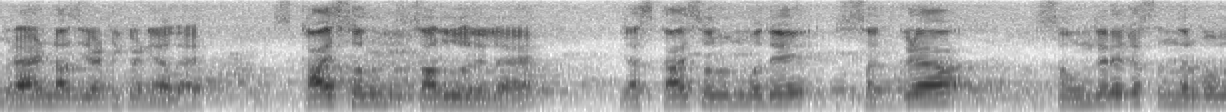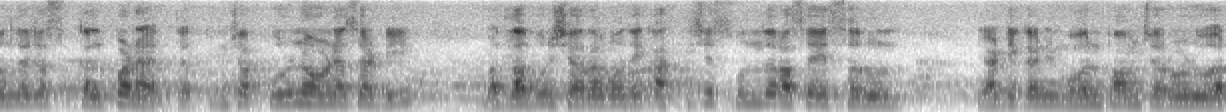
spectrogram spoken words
ब्रँड आज या ठिकाणी आला आहे स्काय सलून चालू झालेलं आहे. या स्काय सलूनमध्ये सगळ्या सौंदर्याच्या संदर्भामध्ये ज्या कल्पना आहेत त्या तुमच्या पूर्ण होण्यासाठी बदलापूर शहरामध्ये एक अतिशय सुंदर असं हे सलून या ठिकाणी मोहन पामच्या रोडवर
